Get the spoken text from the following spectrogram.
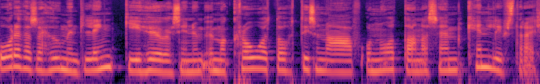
borið þessa hugmynd lengi í huga sínum um að króa dótti svona af og nota hana sem kynlífstræl.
